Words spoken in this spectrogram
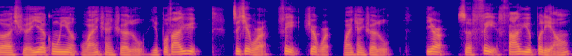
和血液供应完全缺如，已不发育。支气管、肺、血管完全缺乳；第二是肺发育不良，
